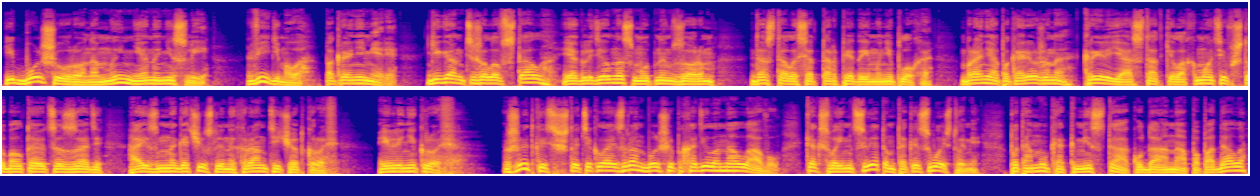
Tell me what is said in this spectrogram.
и больше урона мы не нанесли. Видимого, по крайней мере. Гигант тяжело встал и оглядел нас мутным взором. Досталось от торпеды ему неплохо — Броня покорежена, крылья остатки лохмотьев, что болтаются сзади, а из многочисленных ран течет кровь. Или не кровь. Жидкость, что текла из ран, больше походила на лаву, как своим цветом, так и свойствами, потому как места, куда она попадала,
